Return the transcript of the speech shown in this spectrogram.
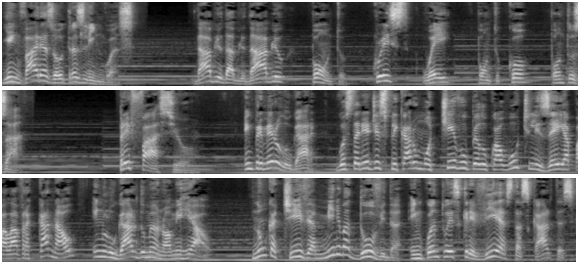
e em várias outras línguas. www.christway.co.za Prefácio Em primeiro lugar, gostaria de explicar o motivo pelo qual utilizei a palavra canal em lugar do meu nome real. Nunca tive a mínima dúvida, enquanto escrevia estas cartas,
